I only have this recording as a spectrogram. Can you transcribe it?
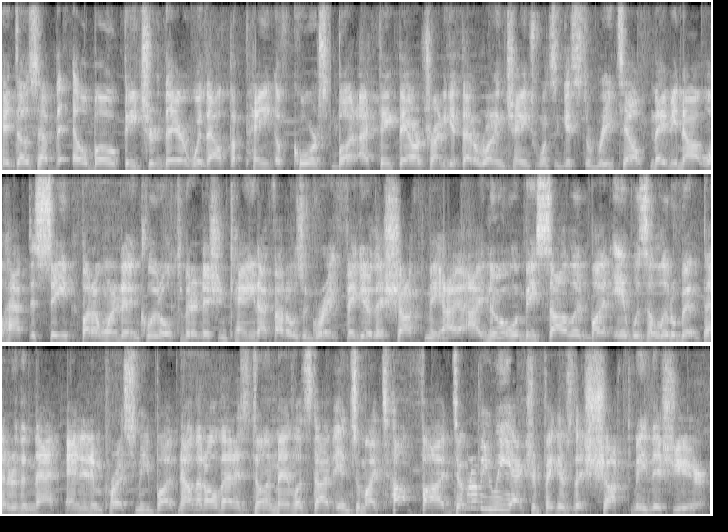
It does have the elbow featured there without the paint, of course, but I think they are trying trying to get that a running change once it gets to retail. Maybe not, we'll have to see, but I wanted to include Ultimate Edition Kane. I thought it was a great figure that shocked me. I, I knew it would be solid, but it was a little bit better than that, and it impressed me. But now that all that is done, man, let's dive into my top five WWE action figures that shocked me this year.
